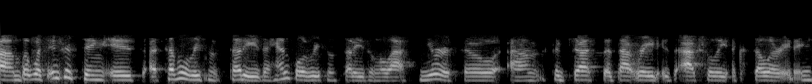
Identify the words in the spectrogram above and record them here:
Um, but what's interesting is uh, several recent studies, a handful of recent studies in the last year or so, um, suggest that that rate is actually accelerating.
